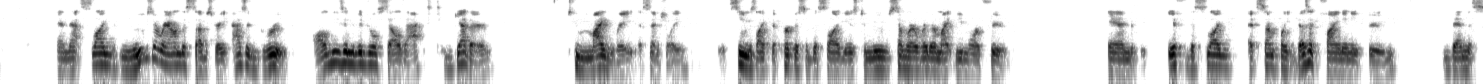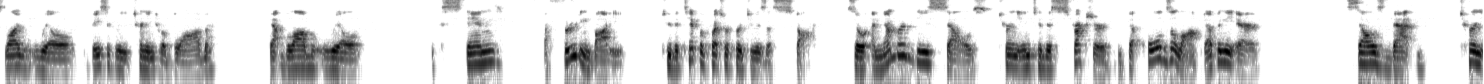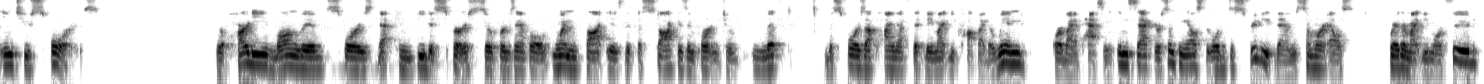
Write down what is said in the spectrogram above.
And that slug moves around the substrate as a group. All these individual cells act together to migrate, essentially. It seems like the purpose of the slug is to move somewhere where there might be more food. And if the slug at some point doesn't find any food, then the slug will basically turn into a blob. That blob will extend a fruiting body to the tip of what's referred to as a stalk. So a number of these cells turn into this structure that holds aloft up in the air cells that turn into spores. You know, hardy, long-lived spores that can be dispersed. So for example, one thought is that the stalk is important to lift the spores up high enough that they might be caught by the wind or by a passing insect or something else that will distribute them somewhere else where there might be more food.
